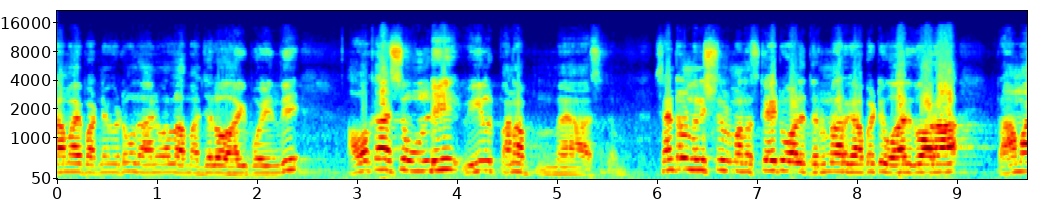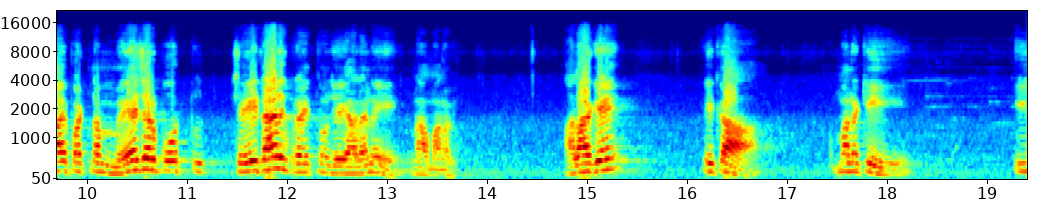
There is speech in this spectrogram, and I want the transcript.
రామాయపట్నం ఇవ్వటం దానివల్ల మధ్యలో ఆగిపోయింది. అవకాశం ఉండి వీళ్ళు మన సెంట్రల్ మినిస్టర్ మన స్టేట్ వాళ్ళు తిరున్నారు కాబట్టి వారి ద్వారా రామాయపట్నం మేజర్ పోర్టు చేయడానికి ప్రయత్నం చేయాలని నా మనవి. అలాగే ఇక మనకి ఈ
